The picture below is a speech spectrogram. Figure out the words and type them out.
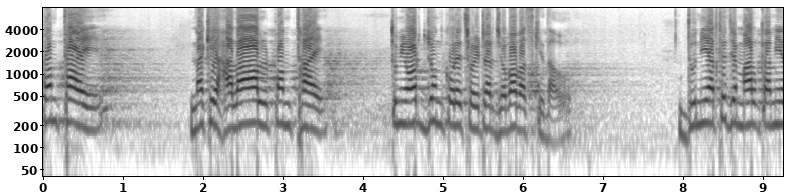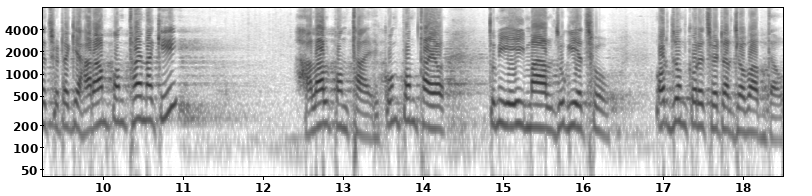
পন্থায় নাকি হালাল পন্থায় তুমি অর্জন করেছ, এটার জবাব আজকে দাও। দুনিয়াতে যে মাল কামিয়েছো, এটা কি হারাম পন্থায় নাকি হালাল পন্থায়? কোন পন্থায় তুমি এই মাল জুগিয়েছ, অর্জন করেছ, এটার জবাব দাও।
